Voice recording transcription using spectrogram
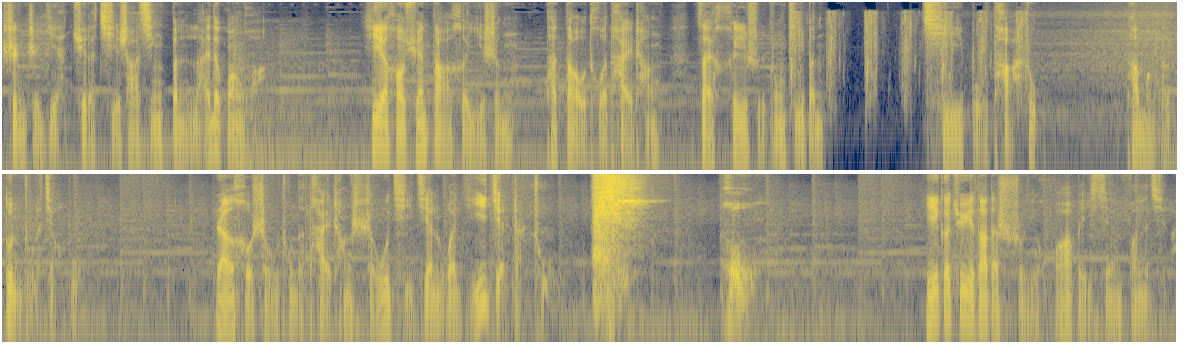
甚至掩去了七杀星本来的光华。叶浩轩大喝一声，他倒拖太长，在黑水中疾奔，七步踏入，他猛地顿住了脚步，然后手中的太长手起剑落，一剑斩出。轰！一个巨大的水花被掀翻了起来。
